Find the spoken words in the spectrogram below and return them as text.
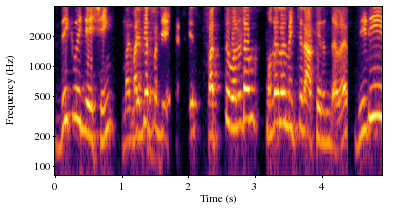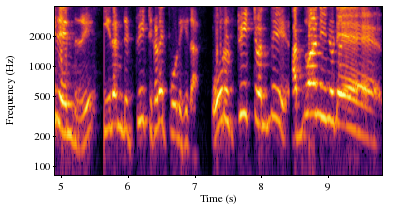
திக்விஜய் சிங் மத்திய மத்திய பிரதேசத்தில் பத்து வருடம் முதலமைச்சராக இருந்தவர் திடீரென்று இரண்டு ட்வீட்டுகளை போடுகிறார். ஒரு ட்வீட் வந்து அத்வானியினுடைய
